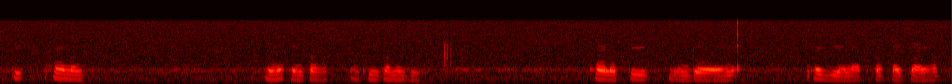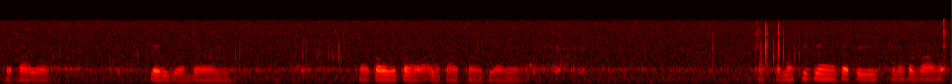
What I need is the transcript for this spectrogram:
ดพริกให้มันเนื้อเกินไปบางทีก็ไม่ดี ถ้าเราตีโด่งๆถ้าเหยื่อหนักก็ไปไกลครับ แต่ถ้าเราเล่นเหยื่อแบนเราต้องรู้จังหวะในการส่งเหยื่อด้วยครับแต่มาที่จริงก็ตีสบายๆครับ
